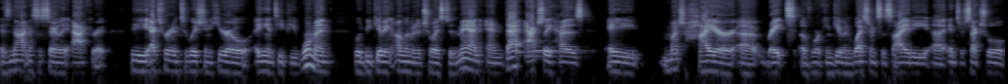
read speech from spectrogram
is not necessarily accurate. The extroverted intuition hero ENTP woman would be giving unlimited choice to the man. And that actually has a much higher uh, rate of working given Western society, uh, intersexual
